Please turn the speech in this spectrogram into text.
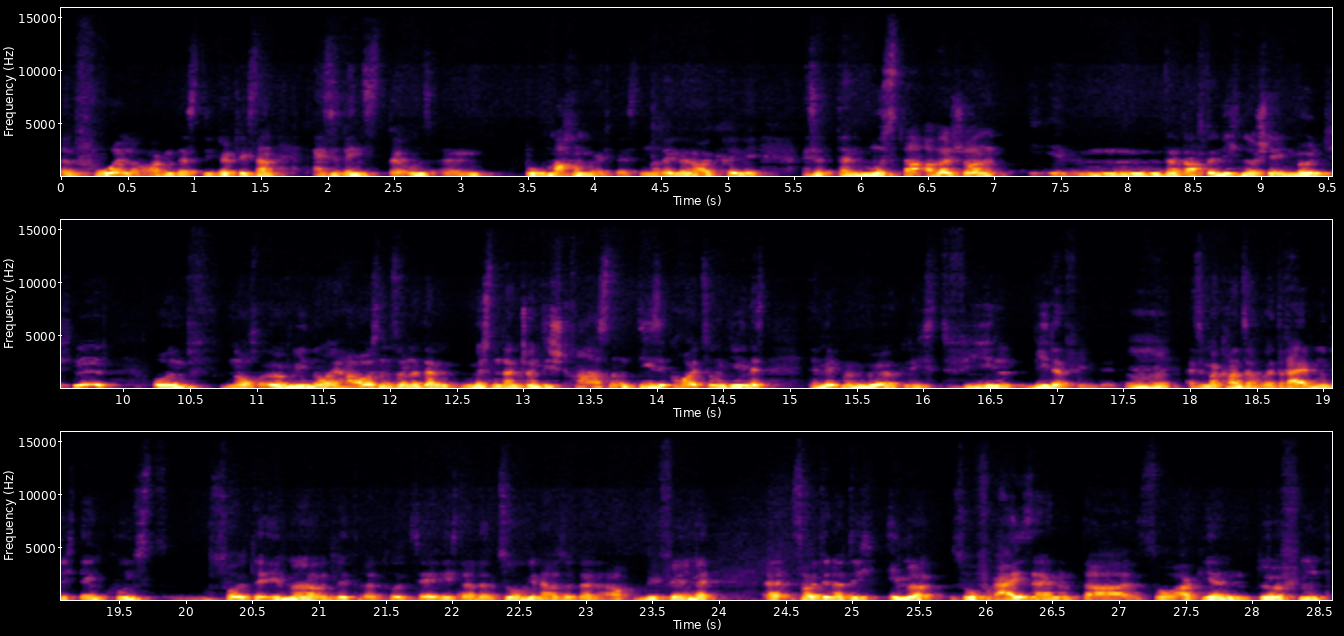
dann Vorlagen, dass die wirklich sagen, also wenn es bei uns ein Buch machen möchtest, ein Regionalkrimi, also dann muss da aber schon, da darf da nicht nur stehen München und noch irgendwie Neuhausen, sondern da müssen dann schon die Straßen und diese Kreuzung und jenes, damit man möglichst viel wiederfindet. Mhm. Also man kann es auch übertreiben und ich denke, Kunst sollte immer, und Literatur zähle ich da dazu, genauso dann auch wie Filme, äh, sollte natürlich immer so frei sein und da so agieren dürfen,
